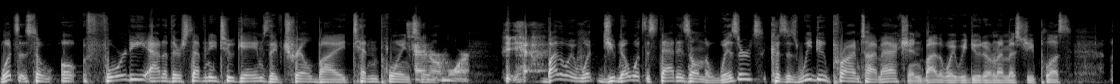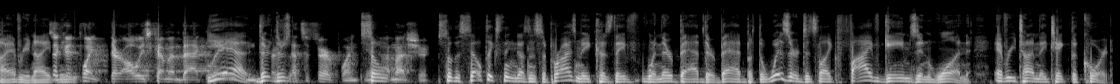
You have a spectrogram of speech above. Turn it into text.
What's it? So oh, forty out of their seventy-two games, they've trailed by ten points, ten or, or more. Yeah. By the way, what do you know what the stat is on the Wizards? Because as we do primetime action, by the way, we do it on MSG Plus uh, every night. That's a good point. They're always coming back. Late Yeah, there, there's, that's a fair point. So yeah, I'm not sure. So the Celtics thing doesn't surprise me because they've when they're bad, they're bad. But the Wizards, it's like five games in one every time they take the court.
